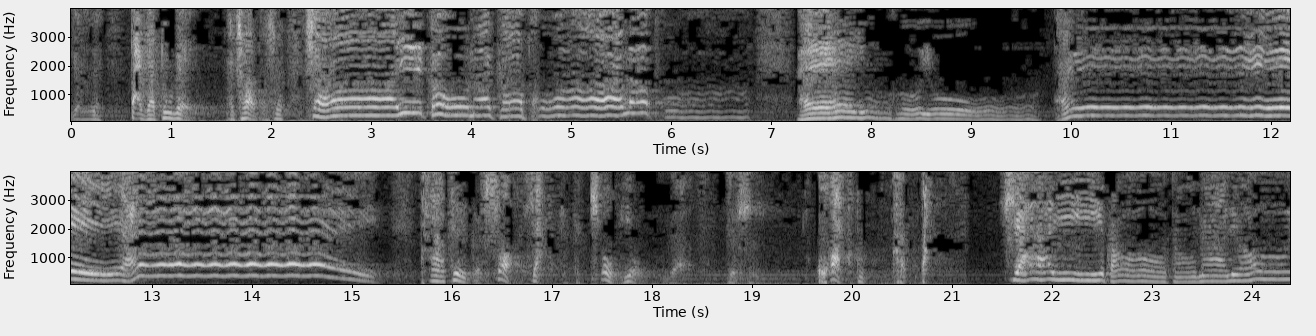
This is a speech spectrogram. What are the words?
就是大家都在唱的是山一到那个破了坡，哎呦呦，哎哎，他这个上下跳跃啊。就是跨度很大，下一道到哪了哎？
